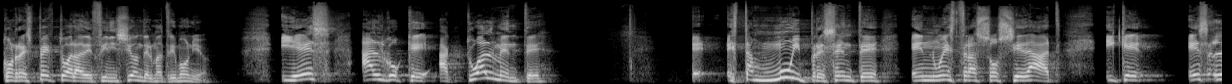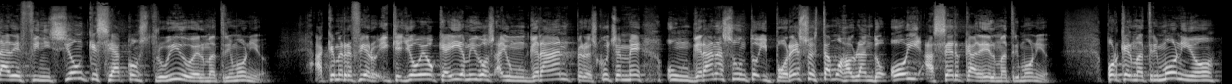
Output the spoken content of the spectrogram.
con respecto a la definición del matrimonio. Y es algo que actualmente eh, está muy presente en nuestra sociedad y que es la definición que se ha construido del matrimonio. ¿A qué me refiero? Y que yo veo que ahí, amigos, hay un gran, pero escúchenme, un gran asunto y por eso estamos hablando hoy acerca del matrimonio. Porque el matrimonio,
